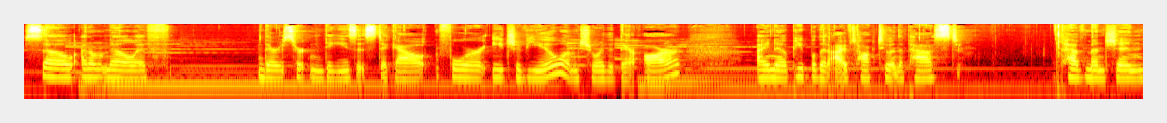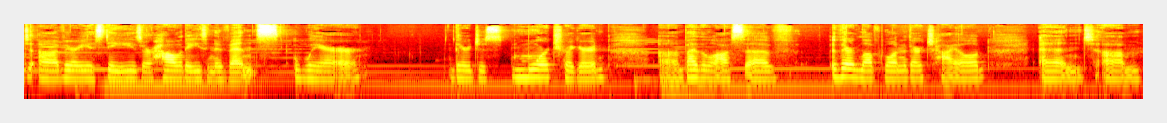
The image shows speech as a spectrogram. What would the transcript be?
So I don't know if there are certain days that stick out for each of you. I'm sure that there are. I know people that I've talked to in the past have mentioned uh, various days or holidays and events where they're just more triggered um, by the loss of their loved one or their child. And um,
